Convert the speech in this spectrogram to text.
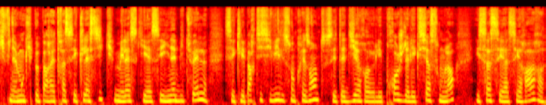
qui finalement qui peut paraître assez classique, mais là, ce qui est assez inhabituel, c'est que les parties civiles sont présentes, c'est-à-dire euh, les proches d'Alexia sont là, et ça, c'est assez rare.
